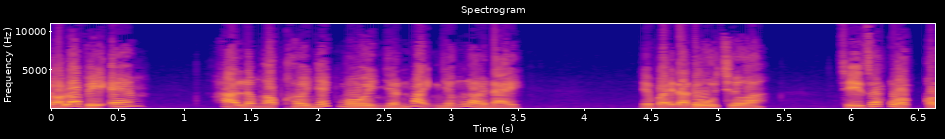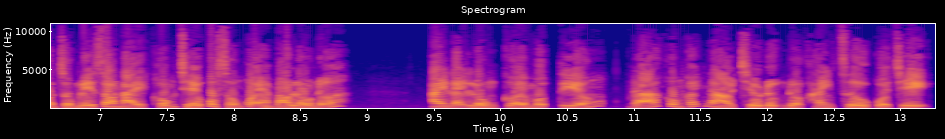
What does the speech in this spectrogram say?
đó là vì em." Hạ Lâm Ngọc hơi nhếch môi nhấn mạnh những lời này. "Như vậy đã đủ chưa? Chị rốt cuộc còn dùng lý do này khống chế cuộc sống của em bao lâu nữa?" Anh lại lùng cười một tiếng, đã không cách nào chịu đựng được hành xử của chị.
